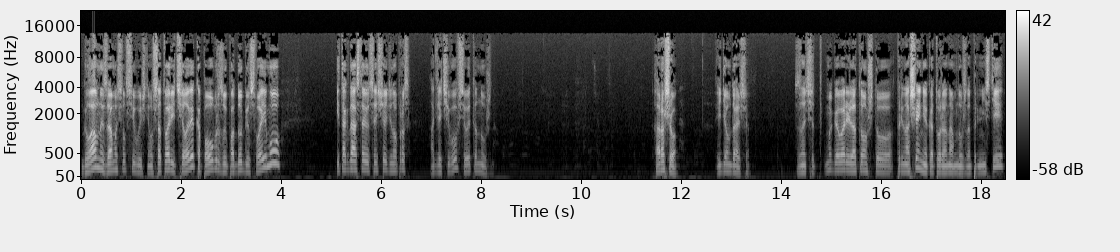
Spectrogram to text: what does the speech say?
главный замысел Всевышнего, сотворить человека по образу и подобию своему, и тогда остается еще один вопрос, а для чего все это нужно? Хорошо, идем дальше. Значит, мы говорили о том, что приношение, которое нам нужно принести,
